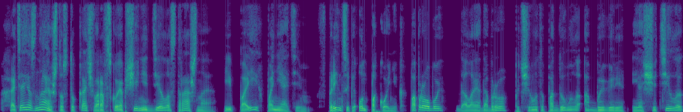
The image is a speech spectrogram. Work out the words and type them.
Хотя я знаю, что стукач в воровской общине — дело страшное. И по их понятиям, в принципе, он покойник. Попробуй. Дала я добро, почему-то подумала об Игоре и ощутила,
